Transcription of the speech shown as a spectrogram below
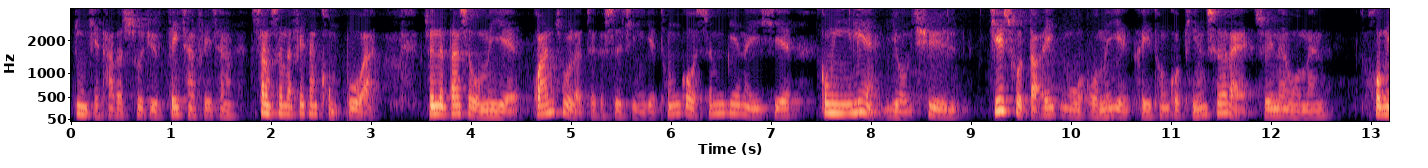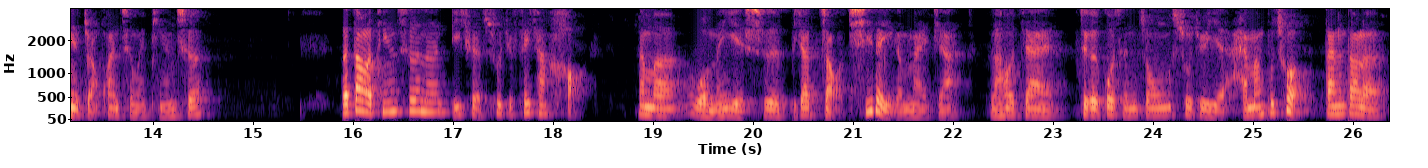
并且它的数据非常非常上升的非常恐怖啊。所以呢，当时我们也关注了这个事情，也通过身边的一些供应链有去接触到，哎，我我们也可以通过平衡车来，所以呢，我们后面转换成为平衡车。那到了平衡车呢，的确数据非常好。那么我们也是比较早期的一个卖家，然后在这个过程中数据也还蛮不错。当然到了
